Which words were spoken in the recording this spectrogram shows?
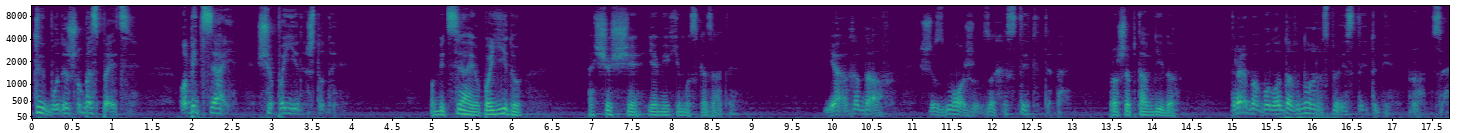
ти будеш у безпеці. Обіцяй, що поїдеш туди. Обіцяю, поїду. А що ще я міг йому сказати? Я гадав, що зможу захистити тебе. прошептав дідо. Треба було давно розповісти тобі про це.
